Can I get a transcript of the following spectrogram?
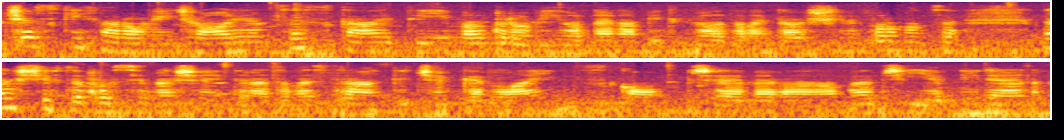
českých Aeronautical Alliance Sky Team pro výhodné nabídky letelek další informace. Naštěvte prosím naše internetové stránky checkerlines.com. Přejeme vám příjemný den,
